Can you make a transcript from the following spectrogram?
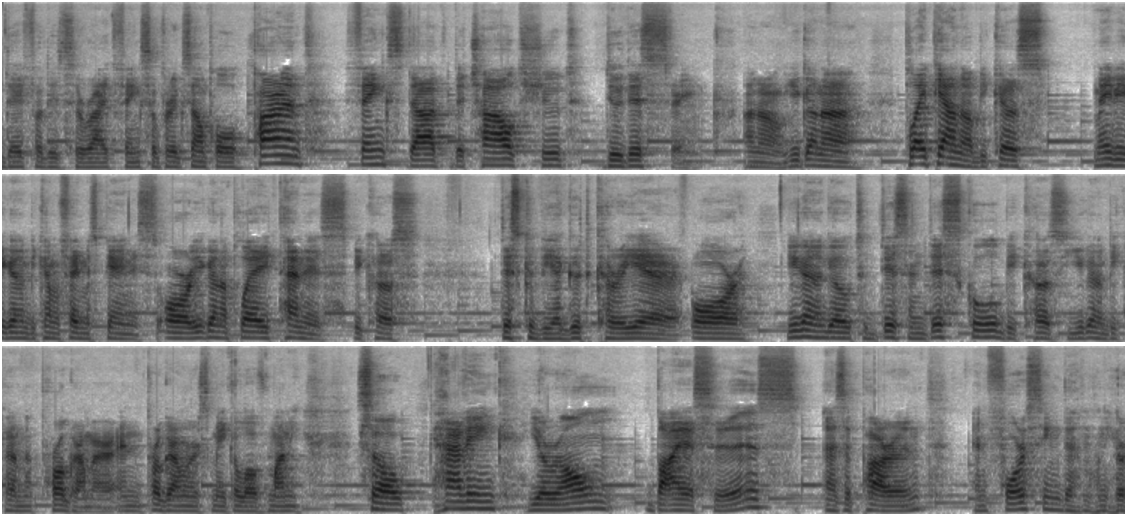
they thought is the right thing. So for example, parent thinks that the child should do this thing. I know, you're gonna play piano because maybe you're gonna become a famous pianist, or you're gonna play tennis because this could be a good career or you're gonna go to this and this school because you're gonna become a programmer and programmers make a lot of money. So having your own biases as a parent and forcing them on your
